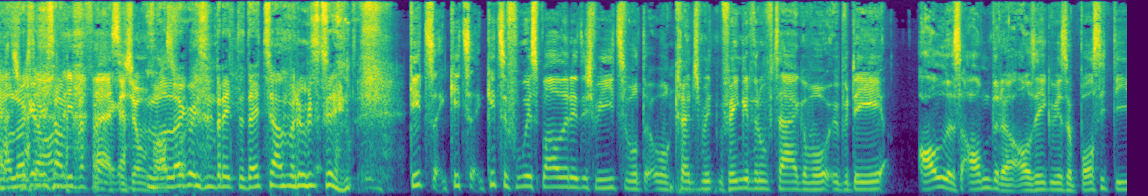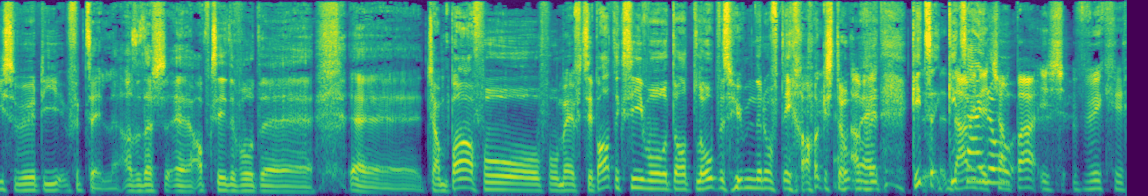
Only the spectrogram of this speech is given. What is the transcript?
Mal schauen, wie es am, Mal schauen, wie es am 3. Dezember aussieht. Gibt es einen Fußballer in der Schweiz, wo, wo du mit dem Finger drauf zeigen, wo über die alles andere als irgendwie so Positives würde erzählen. Also das ist, äh, abgesehen von der äh, Champa vom, vom FC Baden gewesen, wo dort Lobeshymnen auf dich angestimmt hat. Gibt's, gibt's David einen, Champa ist wirklich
